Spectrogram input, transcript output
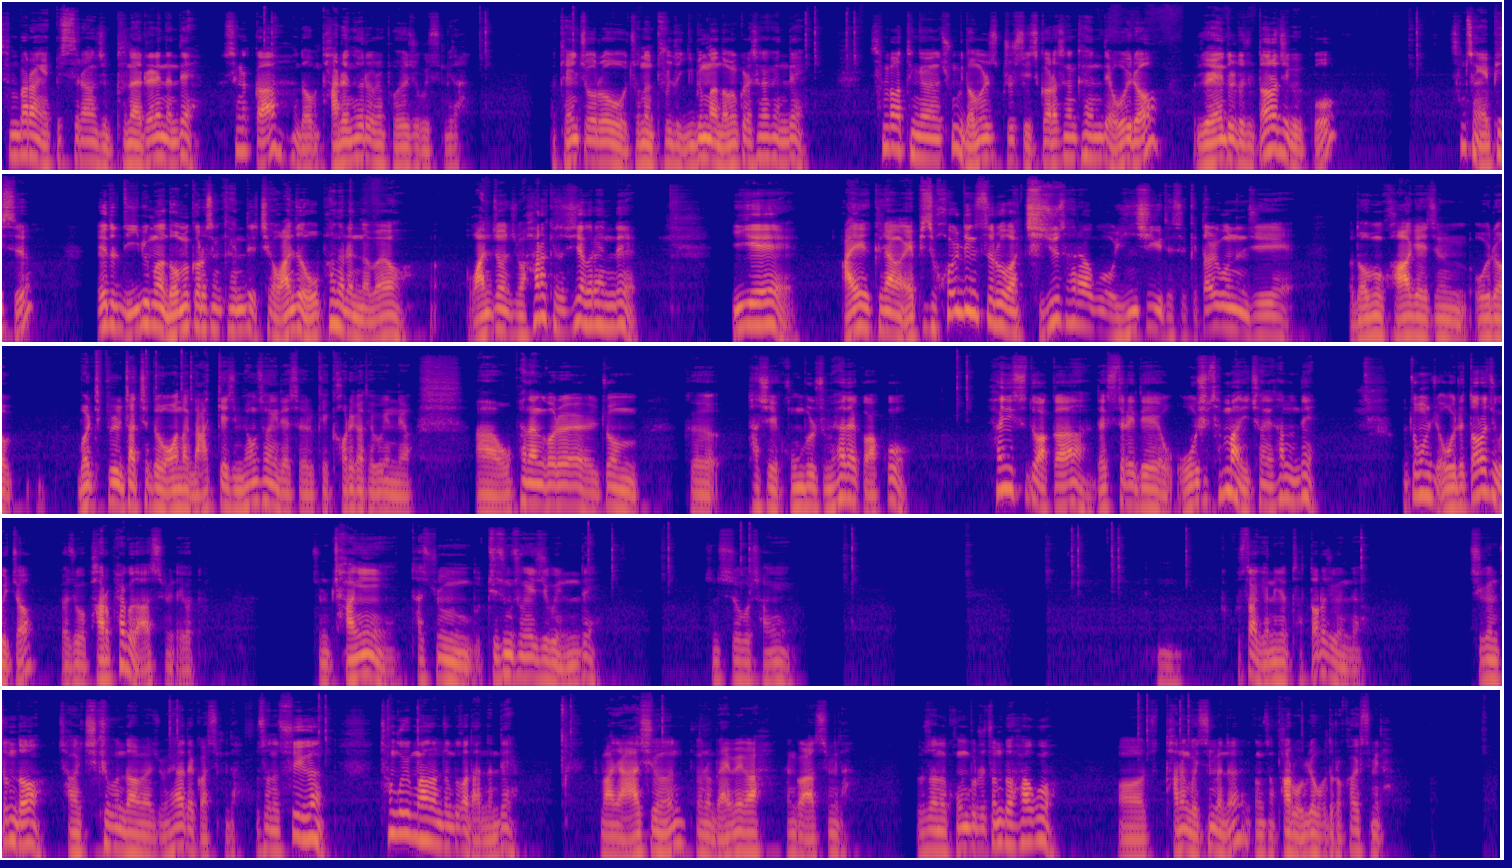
삼바랑 에피스랑 지금 분할을 했는데 생각과 너무 다른 흐름을 보여주고 있습니다. 개인적으로 저는 둘 다 200만 넘을 거라 생각했는데 삼바 같은 경우는 충분히 넘을 수 있을 거라 생각했는데 오히려 얘네들도 좀 떨어지고 있고 삼성 에피스 얘들도 200만 넘을 거라 생각했는데 제가 완전 오판을 했나봐요. 완전 좀 하락해서 시작을 했는데 이게 아예 그냥 에피스 홀딩스로 지주사라고 인식이 돼서 이렇게 떨구는지 너무 과하게 지금 오히려 멀티플 자체도 워낙 낮게 지금 형성이 돼서 이렇게 거래가 되고 있네요. 아, 오판한 거를 좀 그 다시 공부를 좀 해야 될 것 같고 하이닉스도 아까 넥스트레이드에 53만 2천에 샀는데 조금씩 오히려 떨어지고 있죠. 그래가지고 바로 팔고 나왔습니다. 이것도 지금 장이 다시 좀 뒤숭숭해지고 있는데 전체적으로 장이 코스닥 얘는 다 떨어지고 있네요. 지금 좀 더 장을 지켜본 다음에 좀 해야 될 것 같습니다. 우선은 수익은 1900만 원 정도가 났는데 좀 많이 아쉬운 저는 매매가 된 것 같습니다. 우선은 공부를 좀 더 하고 어, 다른 거 있으면은 영상 바로 올려보도록 하겠습니다.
